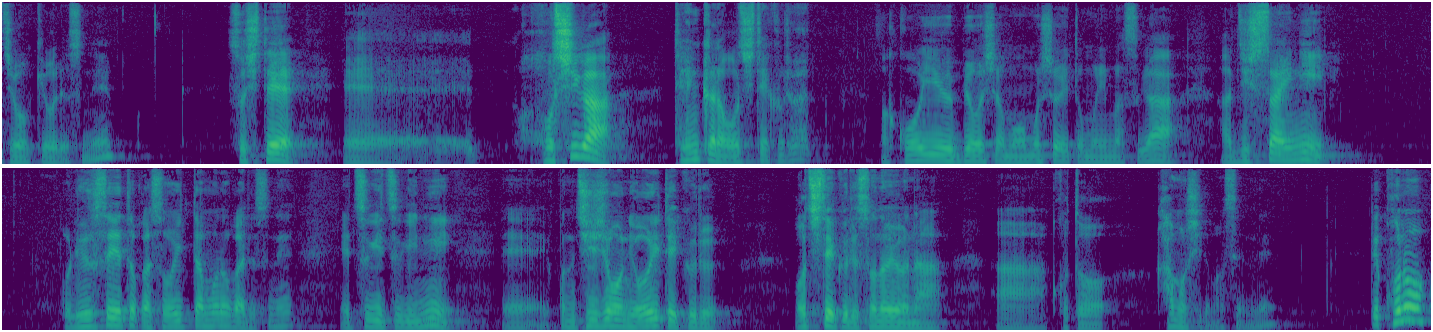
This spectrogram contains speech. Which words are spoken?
状況ですね。そして、えー、星が天から落ちてくるこういう描写も面白いと思いますが実際に流星とかそういったものがですね次々にこの地上に降りてくる落ちてくるそのようなことかもしれませんね。でこの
